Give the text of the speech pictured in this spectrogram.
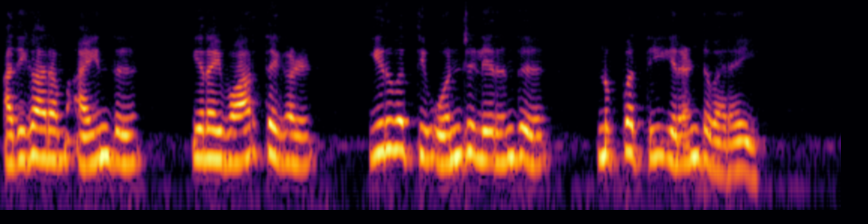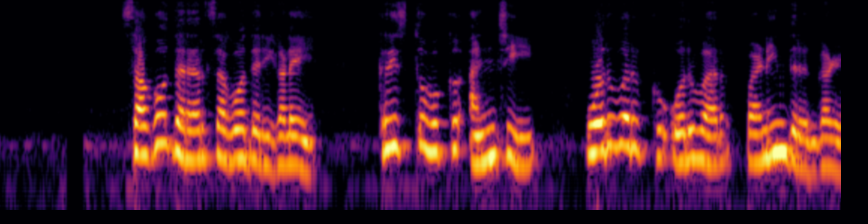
அதிகாரம் ஐந்து இறை வார்த்தைகள் இருபத்தி ஒன்றிலிருந்து முப்பத்தி இரண்டு வரை. சகோதரர் சகோதரிகளே கிறிஸ்துவுக்கு அஞ்சி ஒருவருக்கு ஒருவர் பணிந்திருங்கள்.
